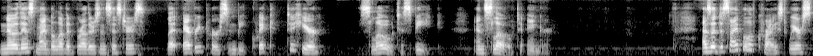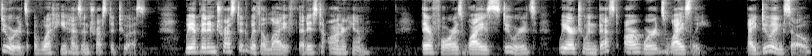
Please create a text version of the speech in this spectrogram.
Know this, my beloved brothers and sisters. Let every person be quick to hear, slow to speak, and slow to anger. As a disciple of Christ, we are stewards of what he has entrusted to us. We have been entrusted with a life that is to honor him. Therefore, as wise stewards, we are to invest our words wisely. By doing so,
